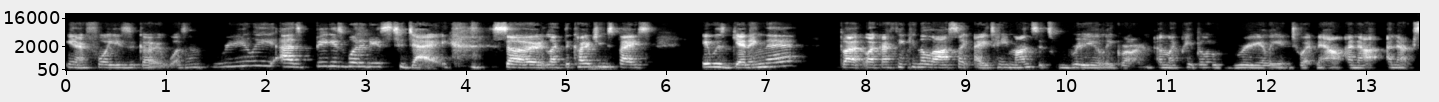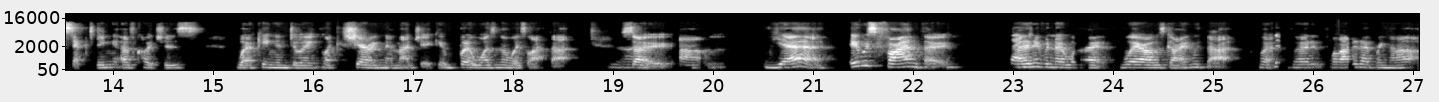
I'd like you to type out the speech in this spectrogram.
you know, four years ago wasn't really as big as what it is today. so, like the coaching space, it was getting there, but like I think in the last like 18 months, it's really grown, and like people are really into it now and are and are accepting of coaches working and doing like sharing their magic. But it wasn't always like that. So, um, yeah, it was fine though. Thank I don't even know where where I was going with that. Where, where did, why did I bring that up?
